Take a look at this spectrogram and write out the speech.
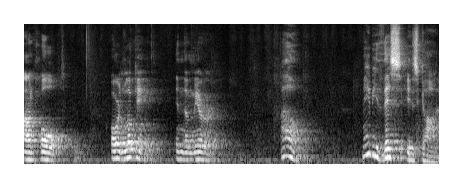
on hold, or looking in the mirror. Oh, maybe this is God.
